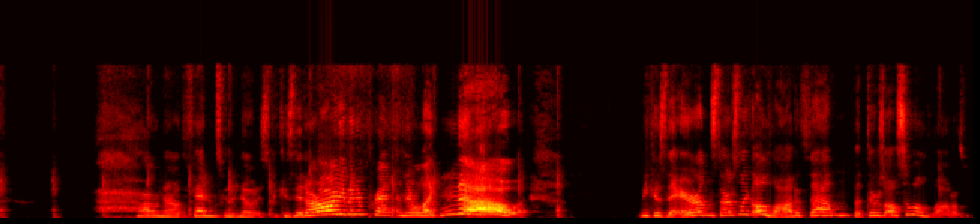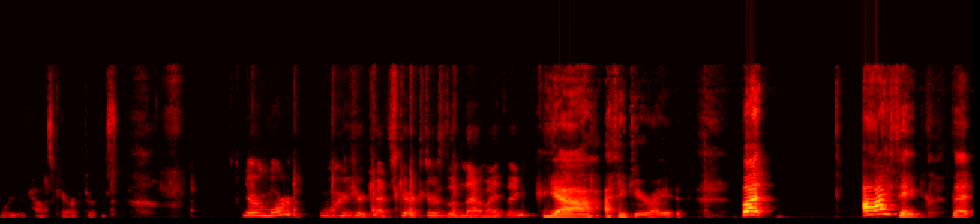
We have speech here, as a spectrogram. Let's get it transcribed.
oh no, the fandom's gonna notice because it had already been in print and they were like, no! Because the Erins, there's like a lot of them, but there's also a lot of Warrior Cats characters. There are more Warrior Cats characters than them, I think. Yeah, I think you're right. But I think that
